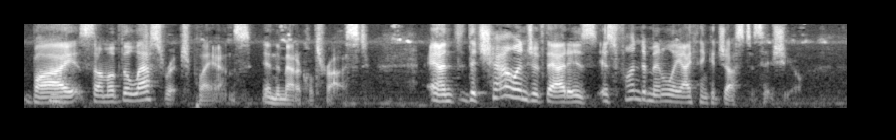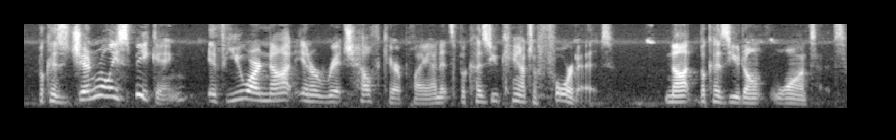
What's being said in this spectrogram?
by mm. some of the less rich plans in the medical trust. And the challenge of that is, is fundamentally, I think, a justice issue. Because generally speaking, if you are not in a rich healthcare plan, it's because you can't afford it, not because you don't want it.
